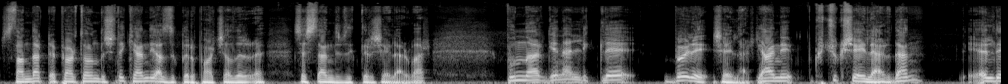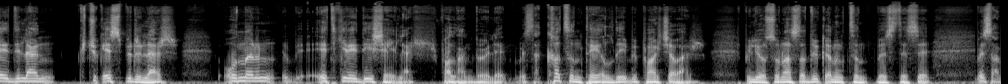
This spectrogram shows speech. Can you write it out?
standart repertuarın dışında kendi yazdıkları parçaları seslendirdikleri şeyler var. Bunlar genellikle böyle şeyler. Yani küçük şeylerden elde edilen küçük espriler, onların etkilediği şeyler falan böyle. Mesela Cotton Tail diye bir parça var. Biliyorsun aslında Duke Ellington bestesi. Mesela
